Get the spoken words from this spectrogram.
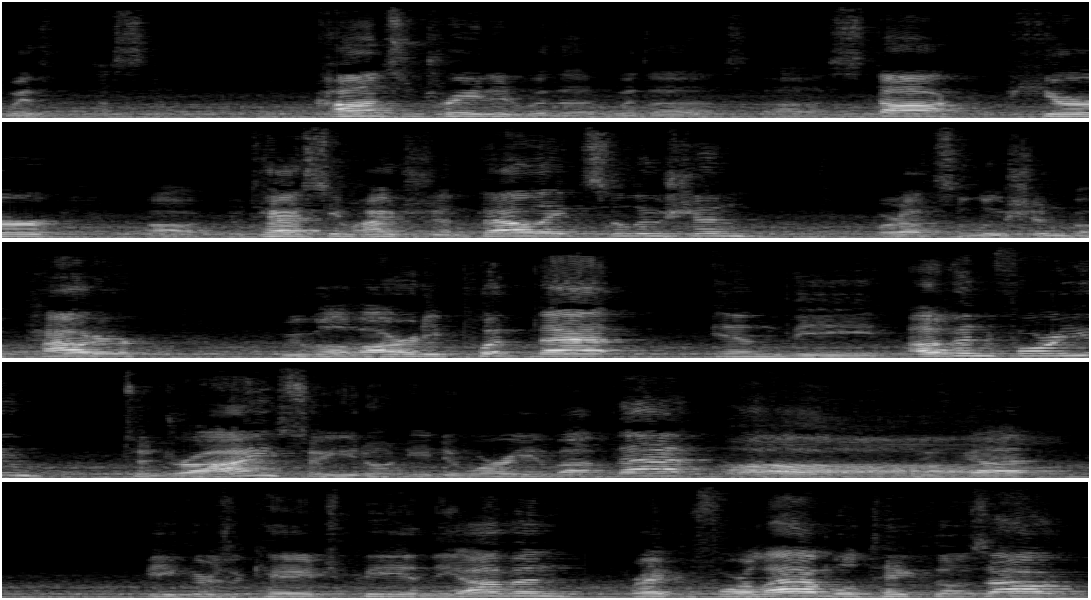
with a, concentrated with a with a, a stock pure uh, potassium hydrogen phthalate solution, or not solution but powder. We will have already put that in the oven for you to dry, so you don't need to worry about that. Aww. We've got beakers of KHP in the oven. Right before lab, we'll take those out.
